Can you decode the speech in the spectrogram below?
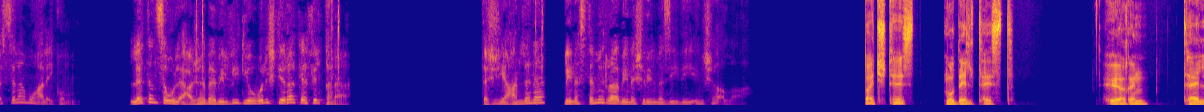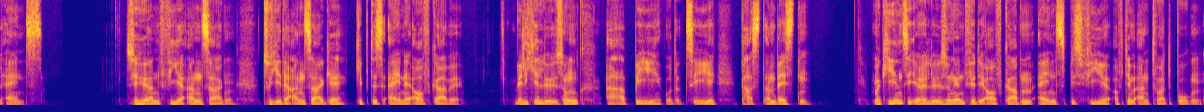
السلام عليكم لا تنسوا الاعجاب بالفيديو والاشتراك في القناة تشجيعا لنا لنستمر بنشر المزيد ان شاء الله Deutschtest Modelltest Hören Teil 1 Sie hören vier Ansagen. Zu jeder Ansage gibt es eine Aufgabe. Welche Lösung A, B oder C passt am besten? Markieren Sie Ihre Lösungen für die Aufgaben 1 bis 4 auf dem Antwortbogen.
